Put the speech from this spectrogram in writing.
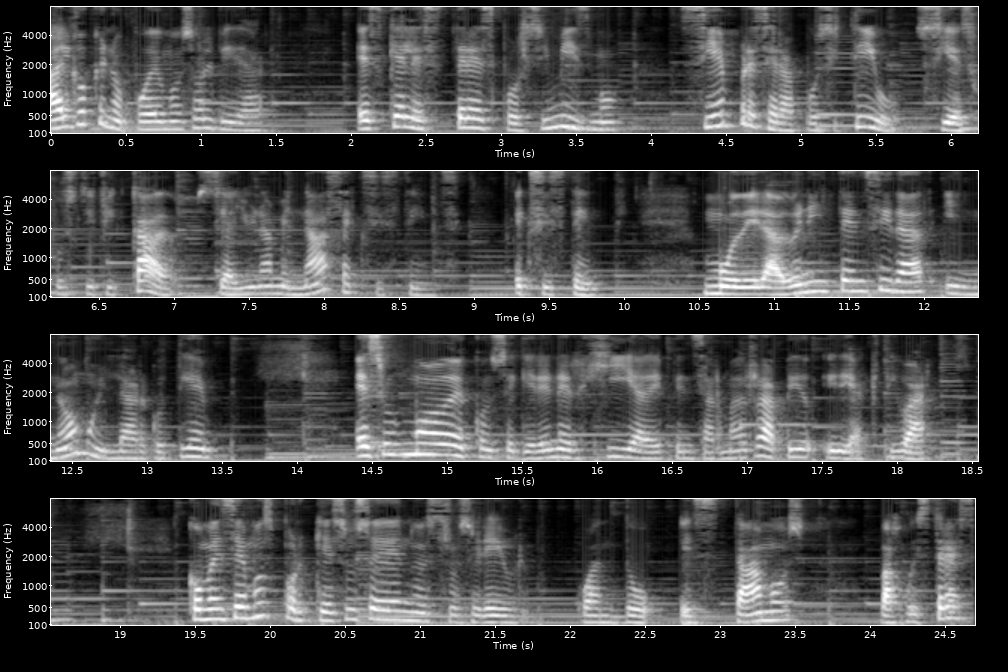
Algo que no podemos olvidar es que el estrés por sí mismo siempre será positivo si es justificado, si hay una amenaza existente, moderado en intensidad y no muy largo tiempo. Es un modo de conseguir energía, de pensar más rápido y de activarnos. Comencemos por qué sucede en nuestro cerebro cuando estamos bajo estrés.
